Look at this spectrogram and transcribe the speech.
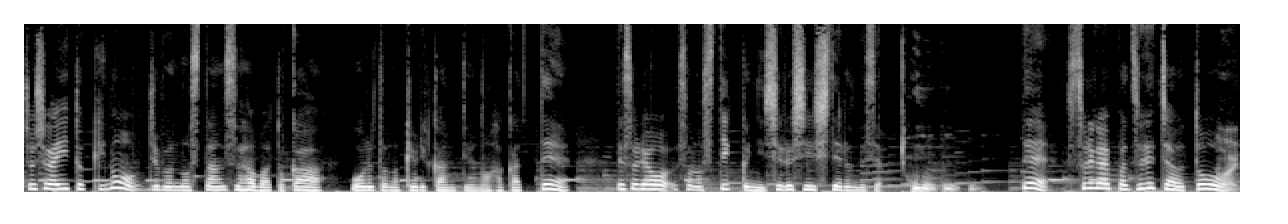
調子がいい時の自分のスタンス幅とかボールとの距離感っていうのを測ってでそれをそのスティックに印してるんですよ。ほうほうほう。でそれがやっぱずれちゃうと、はい、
